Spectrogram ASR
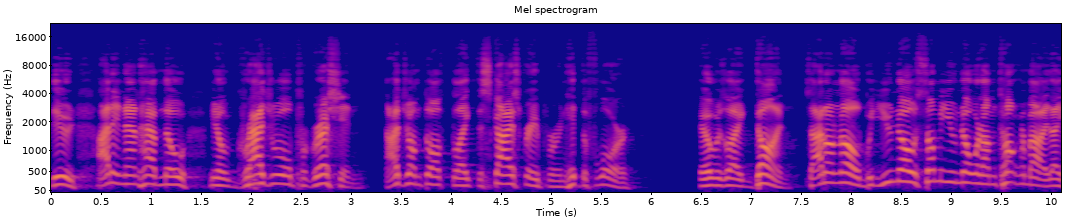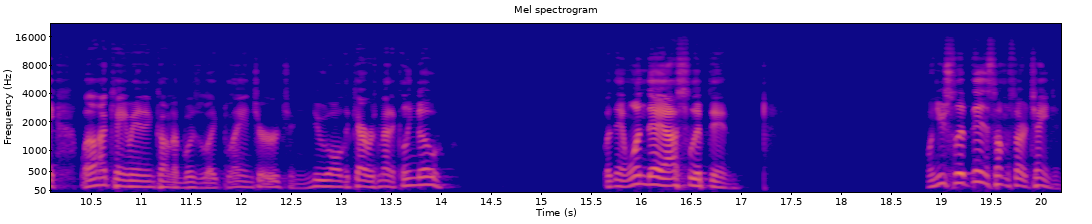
dude, I did not have no, you know, gradual progression. I jumped off like the skyscraper and hit the floor. It was like done. So I don't know, but you know, some of you know what I'm talking about. Like, well, I came in and kind of was like playing church and knew all the charismatic lingo. But then one day I slipped in. When you slipped in, something started changing.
